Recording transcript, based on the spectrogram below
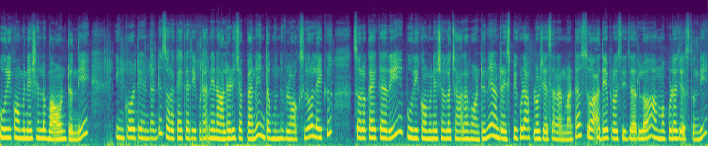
పూరి కాంబినేషన్లో బాగుంటుంది. ఇంకోటి ఏంటంటే సొరకాయ కర్రీ కూడా నేను ఆల్రెడీ చెప్పాను ఇంతకుముందు వ్లాగ్స్లో లైక్ సొరకాయ కర్రీ పూరి కాంబినేషన్లో చాలా బాగుంటుంది. అండ్ రెసిపీ కూడా అప్లోడ్ చేశాను అనమాట సో అదే ప్రొసీజర్లో అమ్మ కూడా చేస్తుంది.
